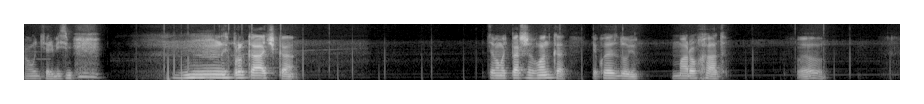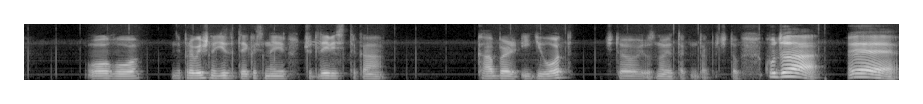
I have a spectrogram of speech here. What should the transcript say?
Audi R8. Їх прокачка. Це, мабуть, перша гонка, яку я здую. Марохат. О. Ого. Непривично їздити, якась в неї чутливість така. Кабер ідіот. Чи то знаю, я так не так прочитав. Куда? Е.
